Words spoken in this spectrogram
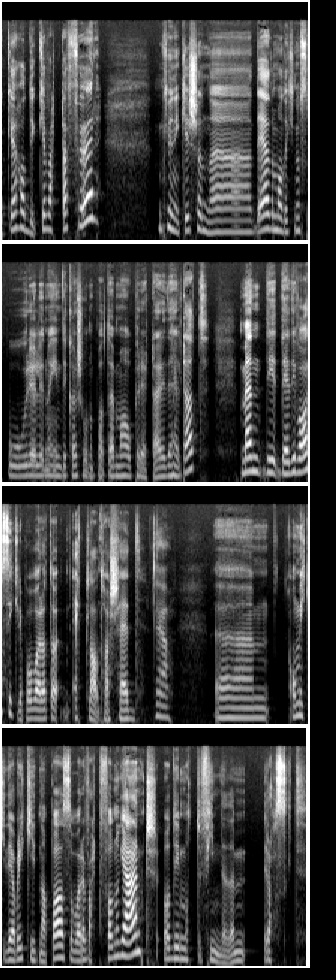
ikke, hadde ikke vært der før. De kunne ikke skjønne det. De hadde ikke noe spor eller noen indikasjoner på at de har operert der i det hele tatt. Men de, det de var sikre på, var at et eller annet har skjedd. Ja. Um, om ikke de har blitt kidnappa, så var det i hvert fall noe gærent, og de måtte finne dem raskt.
